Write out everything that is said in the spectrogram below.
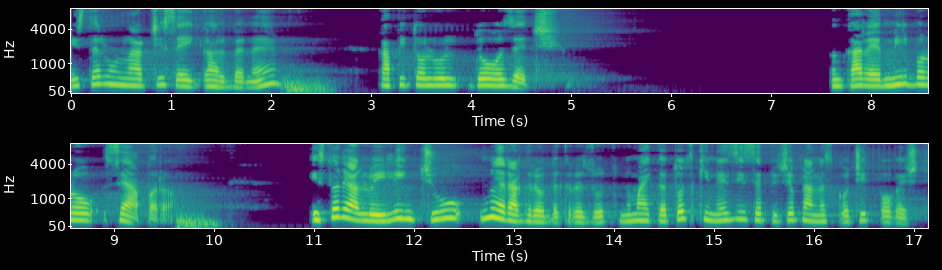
Misterul Narcisei Galbene, capitolul 20, în care Milborough se apără. Istoria lui Ling Chu nu era greu de crezut, numai că toți chinezii se pricep la născocit povești.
